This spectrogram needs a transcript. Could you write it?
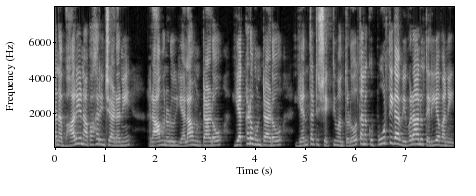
తన భార్యను అపహరించాడని రావణుడు ఎలా ఉంటాడో ఎక్కడ ఉంటాడో ఎంతటి శక్తివంతుడో తనకు పూర్తిగా వివరాలు తెలియవని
